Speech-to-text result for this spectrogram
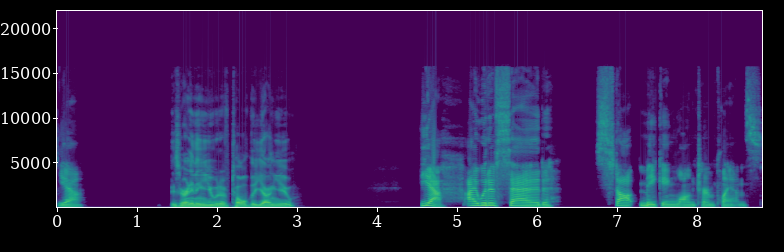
Yeah. Is there anything you would have told the young you? Yeah. I would have said, stop making long term plans.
